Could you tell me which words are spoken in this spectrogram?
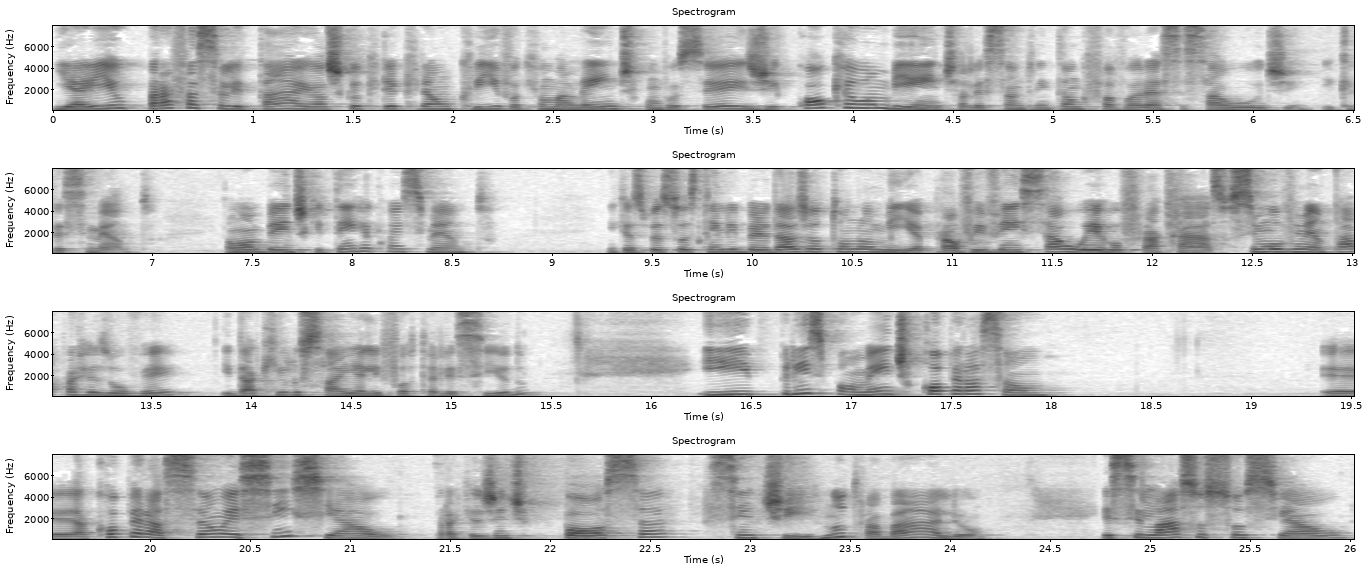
E aí, para facilitar, eu acho que eu queria criar um crivo aqui, uma lente com vocês, de qual que é o ambiente, Alessandra, então, que favorece saúde e crescimento. É um ambiente que tem reconhecimento, em que as pessoas têm liberdade e autonomia para vivenciar o erro, o fracasso, se movimentar para resolver e daquilo sair ali fortalecido. E, principalmente, cooperação. É, a cooperação é essencial para que a gente possa sentir no trabalho esse laço social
